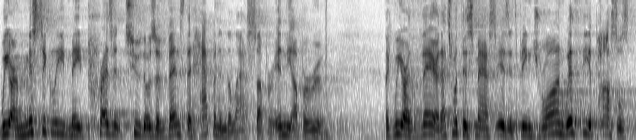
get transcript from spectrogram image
we are mystically made present to those events that happen in the Last Supper, in the upper room. Like we are there. That's what this Mass is. It's being drawn with the apostles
